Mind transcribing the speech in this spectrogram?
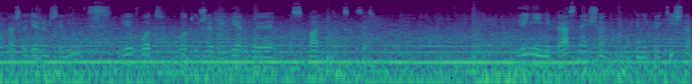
Пока что держимся линии. И вот, вот уже первые спады, так сказать. Линия не красная еще, это не критично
